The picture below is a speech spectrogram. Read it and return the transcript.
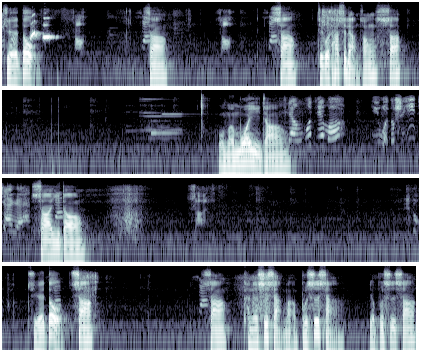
决斗，杀，杀，结果他是两张杀，我们摸一张，杀一刀，决斗杀，杀，可能是闪吧，不是闪，也不是杀。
